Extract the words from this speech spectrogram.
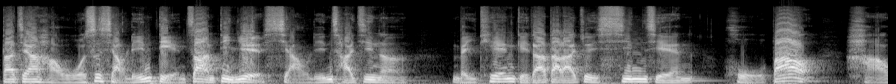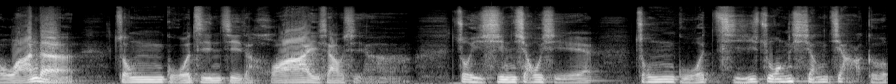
大家好，我是小林，点赞订阅小林财经呢，每天给大家带来最新鲜、火爆、好玩的中国经济的坏消息啊！最新消息，中国集装箱价格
